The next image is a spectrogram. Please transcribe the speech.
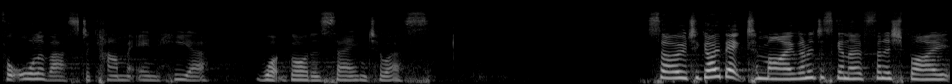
for all of us to come and hear what God is saying to us. So to go back to my, I'm gonna, just going to finish by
